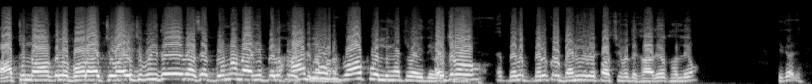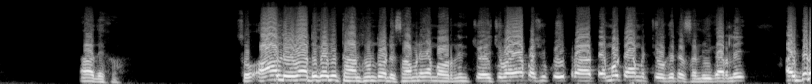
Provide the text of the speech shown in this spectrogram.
8-9 ਕਿਲੋ ਬੋਲਾ ਚਵਾਈ ਚਬੂਈ ਦੇ ਵੈਸੇ ਦੋਨੋਂ ਨਾਗੀ ਬਿਲਕੁਲ ਹਾਂਜੀ ਹਾਂਜੀ ਬਹੁਤ ਪੋਲੀਆਂ ਚਵਾਈ ਦੇ ਇਧਰੋਂ ਬਿਲ- ਬਿਲਕੁਲ ਬਹਿਣੀ ਵਾਲੇ ਪਾਸੇ ਵੀ ਦਿਖਾ ਦਿਓ ਥੱਲਿਓ ਠੀਕ ਆ ਜੀ? ਆ ਦੇਖੋ। ਸੋ ਆ ਲੇਵਾ ਠੀਕ ਆ ਜੀ ਥਾਂ ਥਾਂ ਤੁਹਾਡੇ ਸਾਹਮਣੇ ਆ ਮਾਰਨਿੰਗ ਚੋਏ ਚਵਾਇਆ ਪਸ਼ੂ ਕੋਈ ਭਰਾ ਟੈਮੋ ਟਾਈਮ ਚੋ ਕੇ ਤਸੱਲੀ ਕਰ ਲੇ। ਇਧਰ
